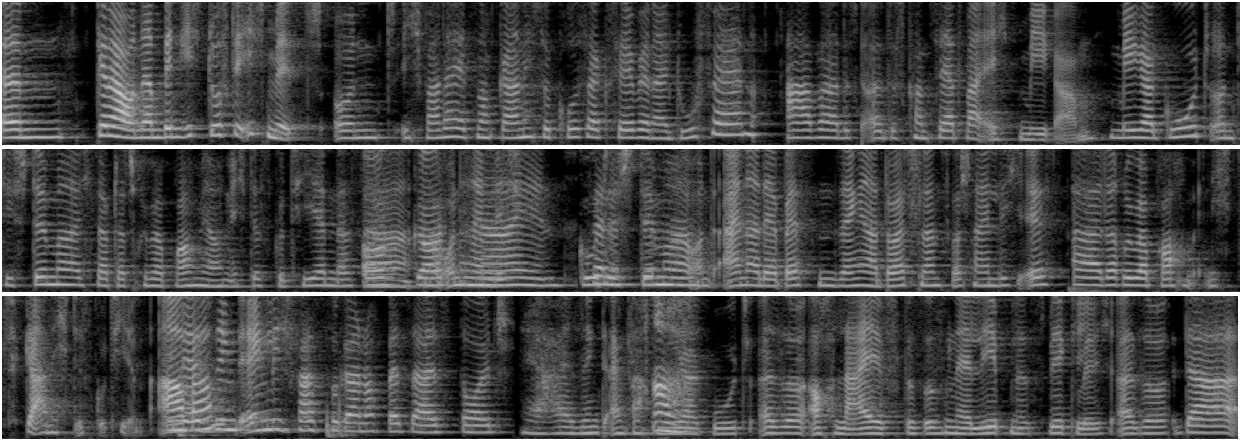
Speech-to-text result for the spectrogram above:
ähm, genau, und dann bin ich, durfte ich mit. Und ich war da jetzt noch gar nicht so großer Xavier Naidoo-Fan, aber das, äh, das Konzert war echt mega. Mega gut und die Stimme, ich glaube, darüber brauchen wir auch nicht diskutieren, dass Oh er Gott, eine unheimlich nein. gute Stimme, Stimme. und einer der besten Sänger Deutschlands wahrscheinlich ist. Äh, darüber brauchen wir nicht, gar nicht diskutieren. Und er Aber singt Englisch fast sogar noch besser als Deutsch. ja, er singt einfach Ah. mega gut. Also auch live, das ist ein Erlebnis, wirklich. Also da,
